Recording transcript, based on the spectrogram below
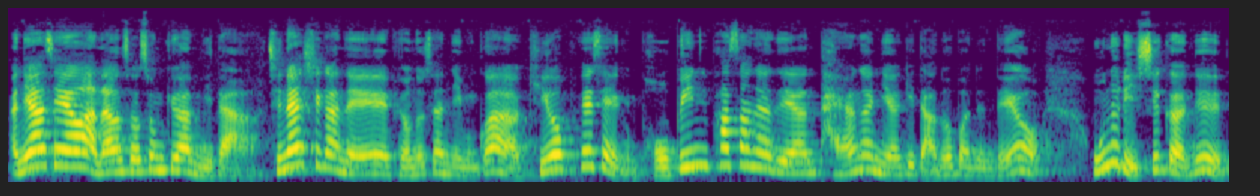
안녕하세요. 아나운서 송규아입니다. 지난 시간에 변호사님과 기업 회생, 법인 파산에 대한 다양한 이야기 나눠봤는데요. 오늘 이 시간은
